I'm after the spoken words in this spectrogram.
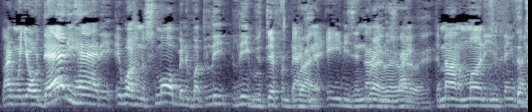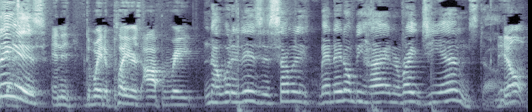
Like when your daddy had it, it wasn't a small business, but the league, league was different back Right. in the eighties and nineties, right, right, right, right. The amount of money and things. The like thing that. is- and it, the way the players operate, No, what it is is somebody man, they don't be hiring the right GMs though. They don't,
